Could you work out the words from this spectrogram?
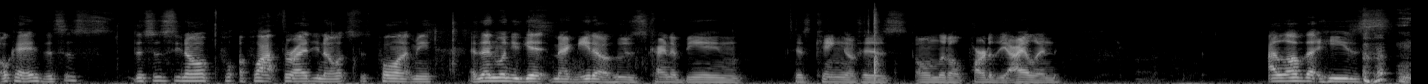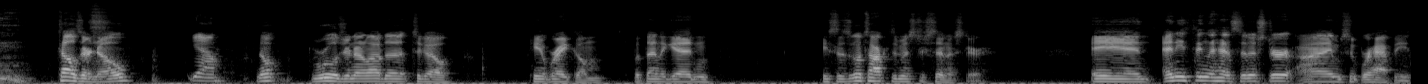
okay, this is this is you know a, pl- a plot thread. You know, it's just pulling at me. And then when you get Magneto, who's kind of being his king of his own little part of the island, I love that he's tells her no, Yeah. nope, rules you're not allowed to, to go. Can't break them. But then again, he says, go talk to Mr. Sinister. And anything that has Sinister, I'm super happy.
